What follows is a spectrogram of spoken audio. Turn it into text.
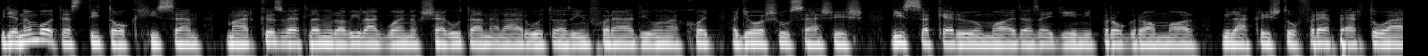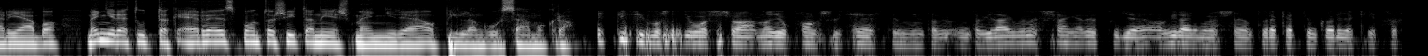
Ugye nem volt ez titok, hiszen már közvetlenül a világbajnokság után elárulta az Inforádiónak, hogy a gyorsúszás is visszakerül majd az egyéni programmal Milák Kristóf repertoárjába. Mennyire tudtak erre összpontosítani, és mennyire a pillangó számokra? Egy picit most gyorsra nagyobb hangsúlyt helyeztünk, mint a, mint a világbajnokság előtt. Ugye a világbajnokságon törekedtünk arra, hogy a 200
